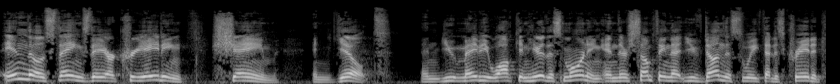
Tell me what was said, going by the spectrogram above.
in those things, they are creating shame and guilt. And you maybe walk in here this morning and there's something that you've done this week that has created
